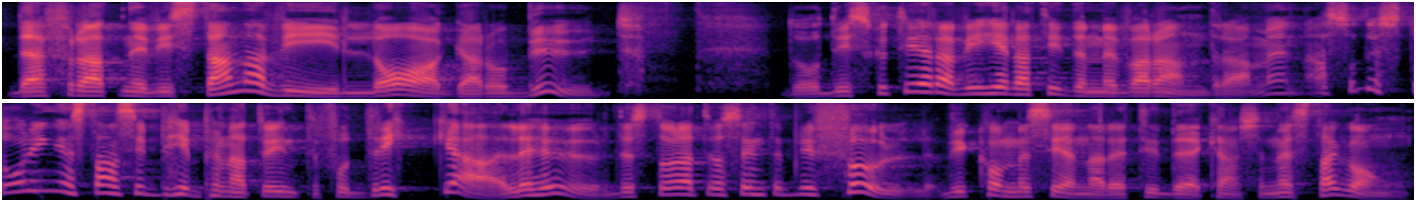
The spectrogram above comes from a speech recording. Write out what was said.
Därför att när vi stannar vid lagar och bud då diskuterar vi hela tiden med varandra. Men alltså, det står ingenstans i Bibeln att jag inte får dricka, eller hur? Det står att jag ska inte bli full. Vi kommer senare till det kanske nästa gång.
